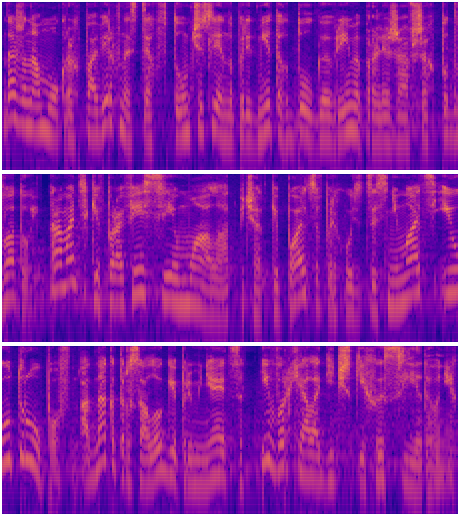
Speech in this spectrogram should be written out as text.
даже на мокрых поверхностях, в том числе на предметах, долгое время пролежавших под водой. Романтики в профессии мало. Отпечатки пальцев приходится снимать и у трупов. Однако трассология применяется и в археологических исследованиях.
